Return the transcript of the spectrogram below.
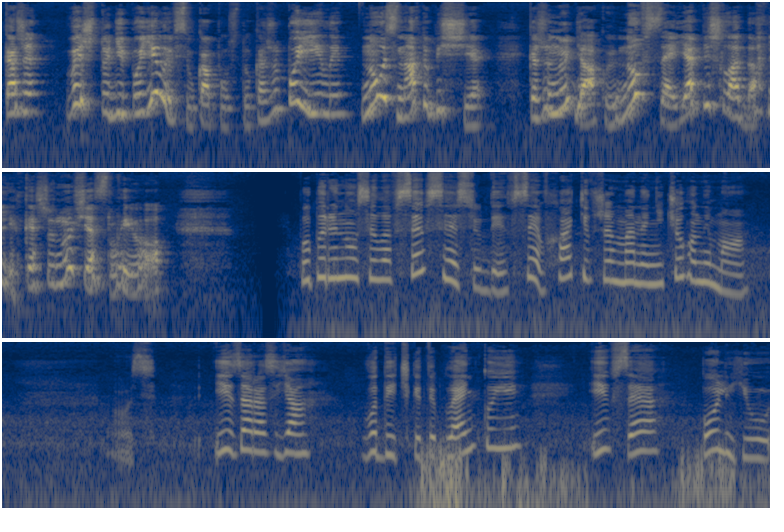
Каже, ви ж тоді поїли всю капусту? Кажу, поїли. Ну, ось на тобі ще. Кажу, ну дякую. Ну все, я пішла далі. Кажу, ну щасливо. Попереносила все-все сюди, все, в хаті вже в мене нічого нема. Ось. І зараз я водички тепленької і все полью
